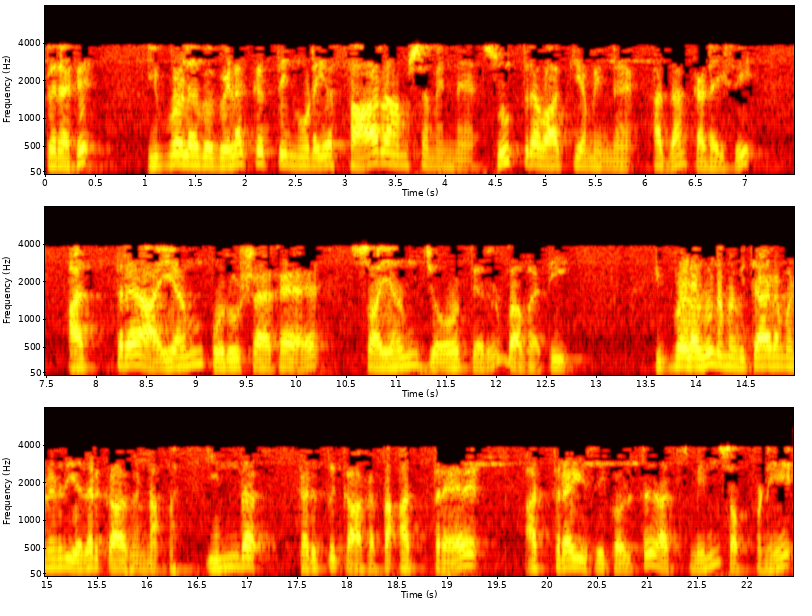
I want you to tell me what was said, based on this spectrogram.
பிறகு இவ்வளவு விளக்கத்தினுடைய சாராம்சம் என்ன? சூத்திர வாக்கியம் என்ன? அதுதான் கடைசி. அத்திர அயம் புருஷக ஸ்வயம் ஜோதிர் பவதி. இவ்வளவு நம்ம விசாரம் பண்ணினது எதற்காகனா இந்த கருத்துக்காகத்தான். அத்திர அத்திர இஸ் ஈக்வல் டு அஸ்மின் சொப்னே.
